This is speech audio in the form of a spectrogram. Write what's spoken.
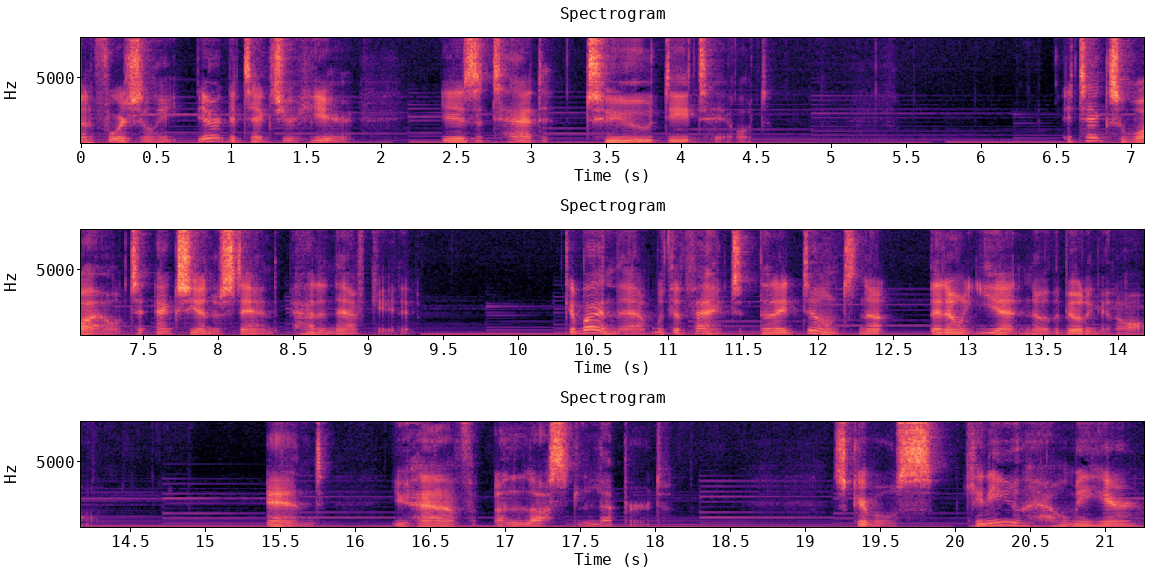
unfortunately, the architecture here is a tad too detailed. It takes a while to actually understand how to navigate it. Combine that with the fact that I don't know they don't yet know the building at all. And you have a lost leopard. Scribbles, can you help me here?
